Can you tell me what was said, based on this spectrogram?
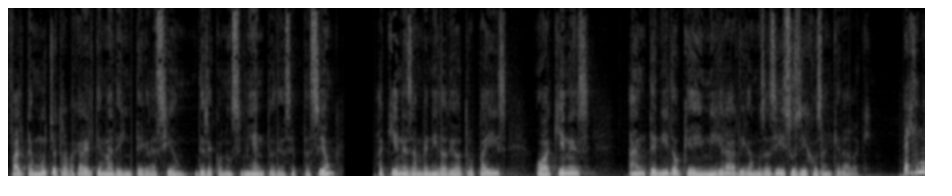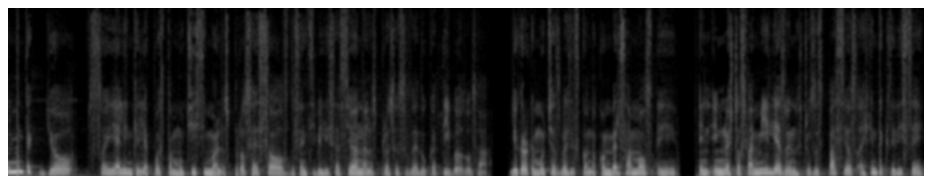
falta mucho trabajar el tema de integración, de reconocimiento, de aceptación a quienes han venido de otro país o a quienes han tenido que emigrar, digamos así, y sus hijos han quedado aquí. Personalmente yo soy alguien que le apuesta muchísimo a los procesos de sensibilización, a los procesos educativos. O sea, yo creo que muchas veces cuando conversamos eh, en, nuestras familias o en nuestros espacios, hay gente que te dice,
